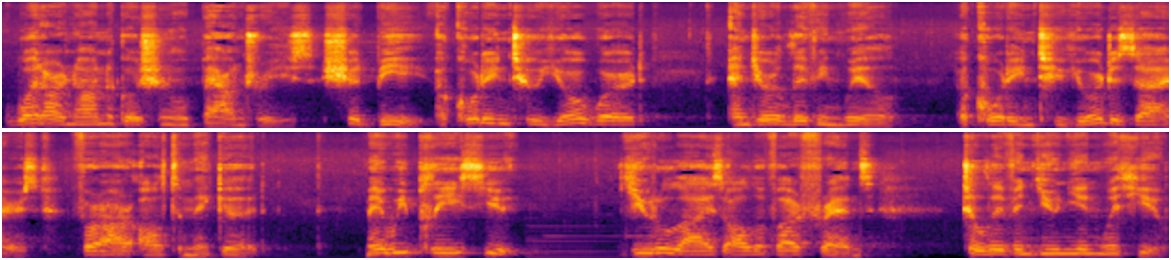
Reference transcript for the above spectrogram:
what our non negotiable boundaries should be according to your word and your living will, according to your desires for our ultimate good. May we please u- utilize all of our friends to live in union with you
